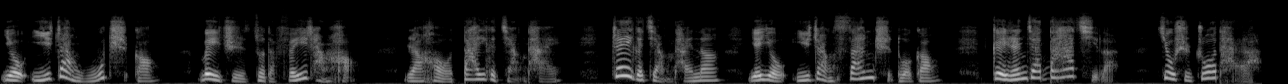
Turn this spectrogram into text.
有一丈五尺高，位置做得非常好，然后搭一个讲台。这个讲台呢，也有一丈三尺多高，给人家搭起了，就是桌台啊。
